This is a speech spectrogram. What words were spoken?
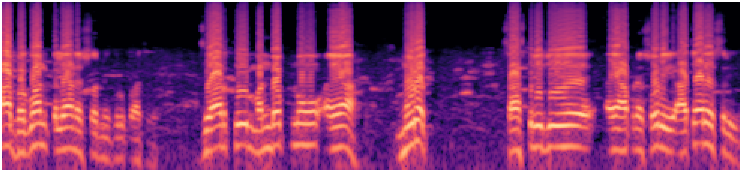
આ ભગવાન કલ્યાણેશ્વરની કૃપા છે. જ્યારથી મંડપનું અહીંયા મુહૂર્ત શાસ્ત્રીજીએ અહીંયા આપણે સોરી આચાર્યશ્રી,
